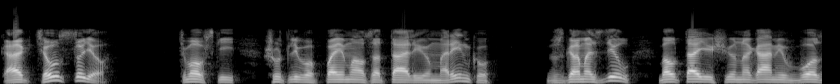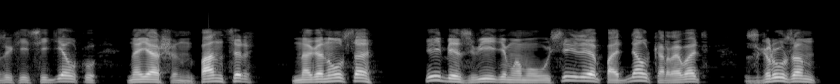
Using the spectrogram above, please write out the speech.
Как чувствую? Тьмовский шутливо поймал за талию Маринку взгромоздил болтающую ногами в воздухе сиделку на Яшин панцирь, нагнулся и без видимого усилия поднял кровать с грузом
